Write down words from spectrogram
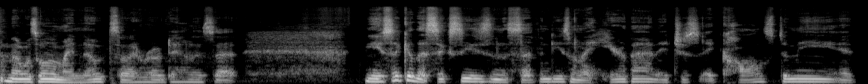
And that was one of my notes that I wrote down is that music of the 60s and the 70s when i hear that it just it calls to me it,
